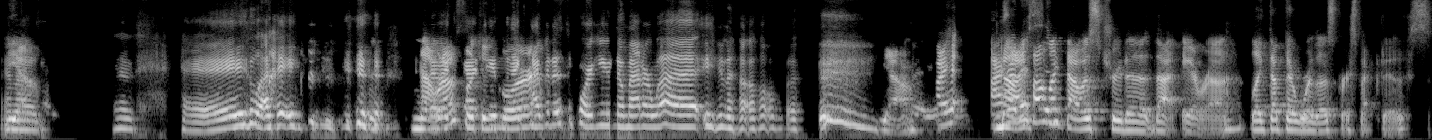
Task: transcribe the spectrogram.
and yeah like, okay like not what I was looking for like, I'm gonna support you no matter what you know yeah I I, no, I felt like that was true to that era, like that there were those perspectives.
